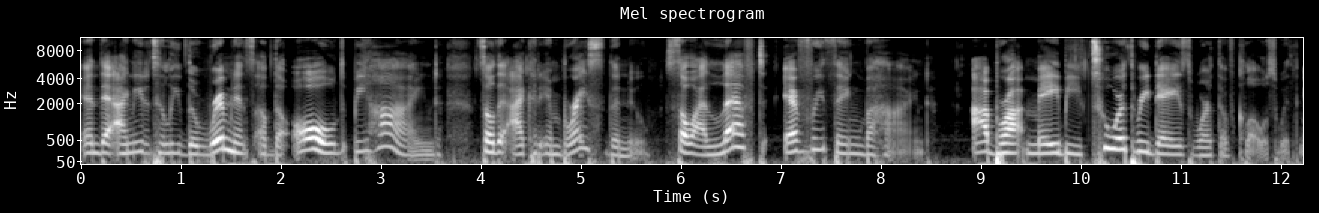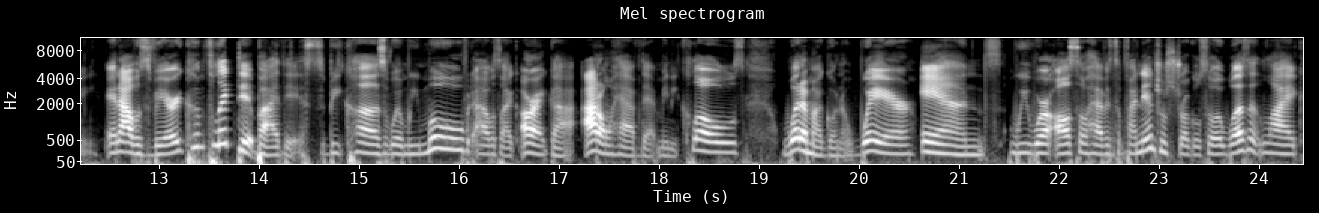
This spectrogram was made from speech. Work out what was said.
and that I needed to leave the remnants of the old behind so that I could embrace the new. So I left everything behind. I brought maybe two or three days worth of clothes with me. And I was very conflicted by this because when we moved, I was like, all right, God, I don't have that many clothes. What am I going to wear? And we were also having some financial struggles. So it wasn't like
